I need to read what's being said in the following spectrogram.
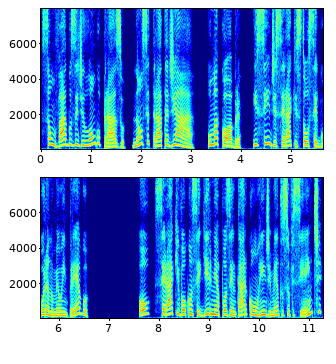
são vagos e de longo prazo. Não se trata de ah, uma cobra, e sim de será que estou segura no meu emprego? Ou será que vou conseguir me aposentar com um rendimento suficiente?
